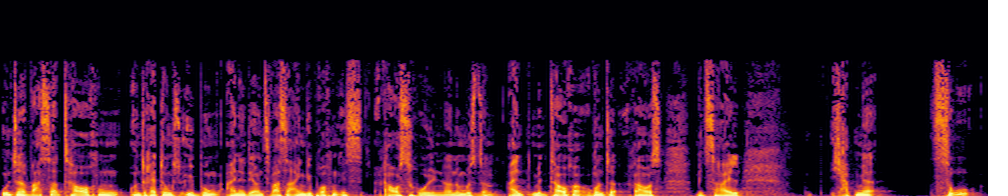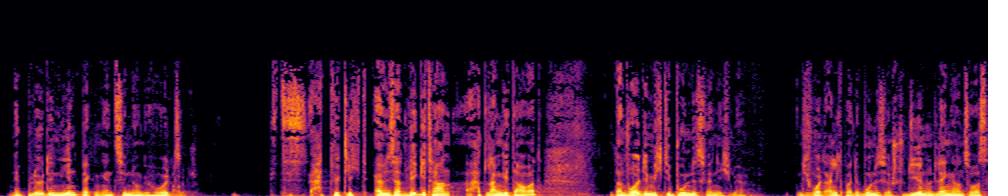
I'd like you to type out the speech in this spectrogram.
Wasser tauchen und Rettungsübung, eine, der uns Wasser eingebrochen ist, rausholen. Ne? Du musst dann ein, mit Taucher runter, raus, mit Seil. Ich habe mir so eine blöde Nierenbeckenentzündung geholt. Das hat wirklich, also es hat wehgetan, hat lang gedauert. Dann wollte mich die Bundeswehr nicht mehr. Und ich wollte eigentlich bei der Bundeswehr studieren und länger und sowas.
